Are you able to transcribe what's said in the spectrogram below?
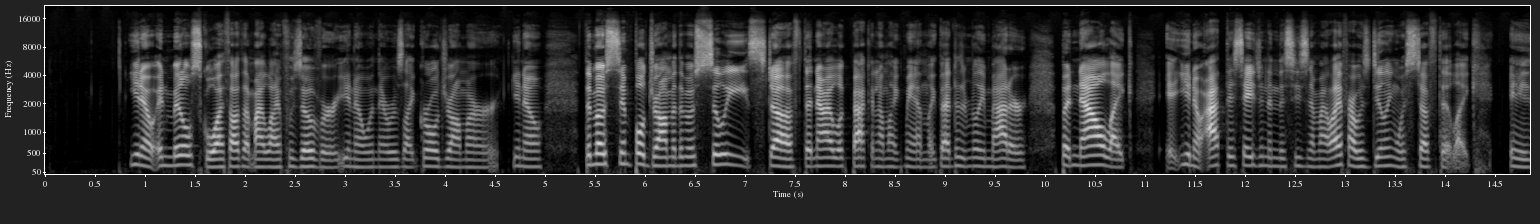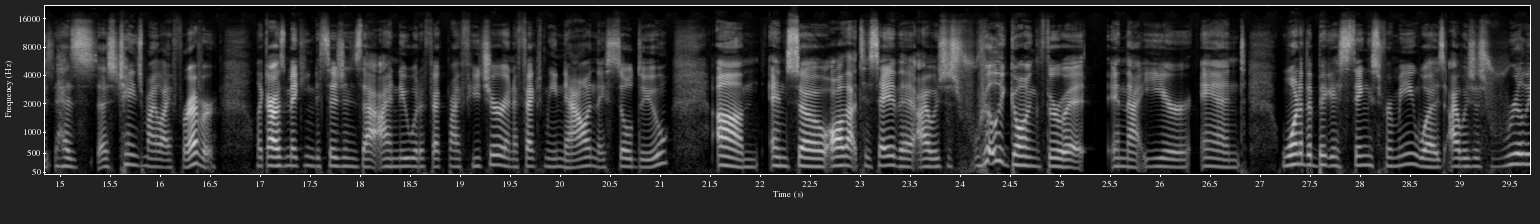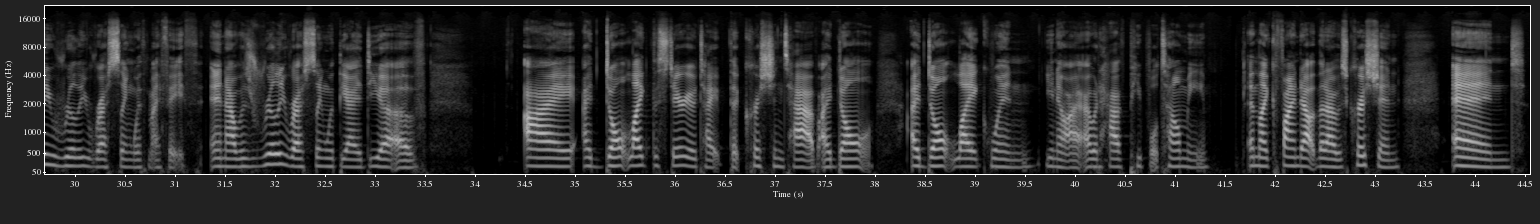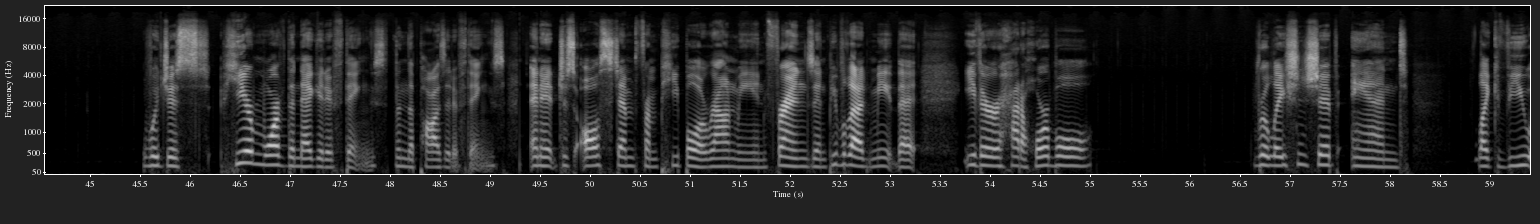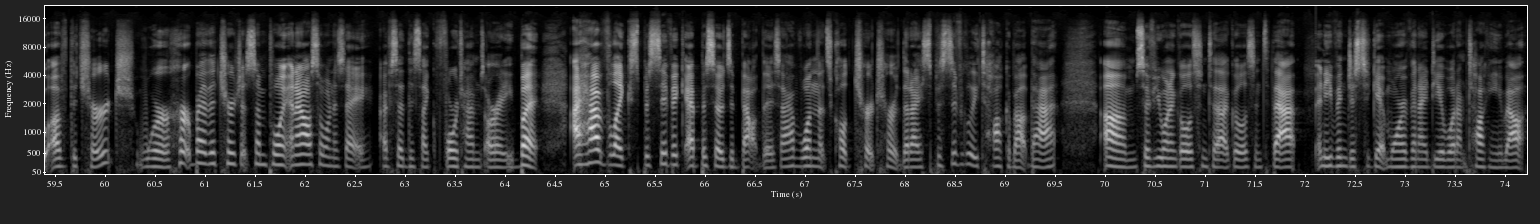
you know, in middle school, I thought that my life was over, you know, when there was like girl drama or, you know, the most simple drama, the most silly stuff that now I look back and I'm like, man, like that doesn't really matter. But now, like, it, you know, at this age and in this season of my life, I was dealing with stuff that like is has has changed my life forever. Like I was making decisions that I knew would affect my future and affect me now, and they still do. Um, and so all that to say that I was just really going through it in that year. And one of the biggest things for me was I was just really, really wrestling with my faith. And I was really wrestling with the idea of I I don't like the stereotype that Christians have. I don't I don't like when, you know, I, I would have people tell me and like find out that I was Christian and would just hear more of the negative things than the positive things. And it just all stemmed from people around me and friends and people that I'd meet that either had a horrible relationship and like view of the church were hurt by the church at some point. And i also want to say i've said this like four times already but i have like specific episodes about this. I have one that's called church hurt that i specifically talk about that. Um, so if you want to go listen to that go listen to that. And even just to get more of an idea of what i'm talking about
